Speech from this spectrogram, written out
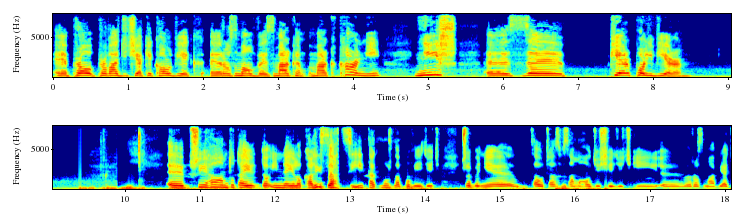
e, pro, prowadzić jakiekolwiek e, rozmowy z Markiem, Mark Carney niż z Pierre Polivier. E, Przyjechałam tutaj do innej lokalizacji, tak można powiedzieć, żeby nie cały czas w samochodzie siedzieć i e, rozmawiać.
